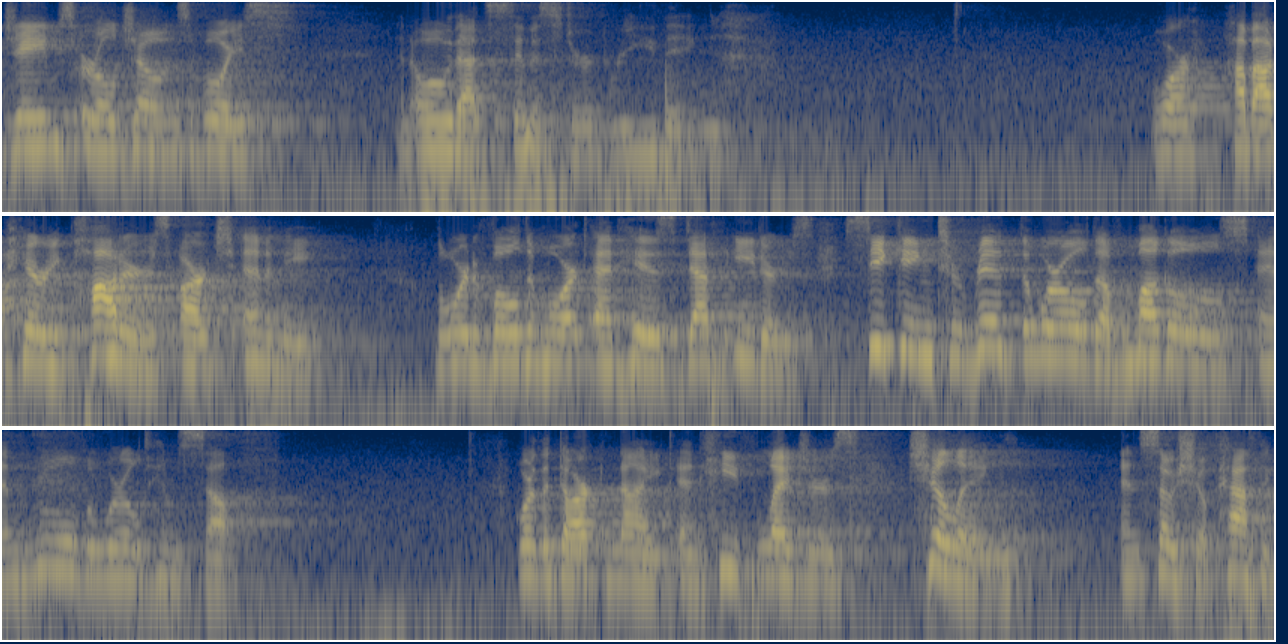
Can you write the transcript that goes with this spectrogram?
James Earl Jones' voice, and oh, that sinister breathing. Or how about Harry Potter's arch enemy, Lord Voldemort and his Death Eaters, seeking to rid the world of muggles and rule the world himself? Or The Dark Knight and Heath Ledger's chilling and sociopathic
